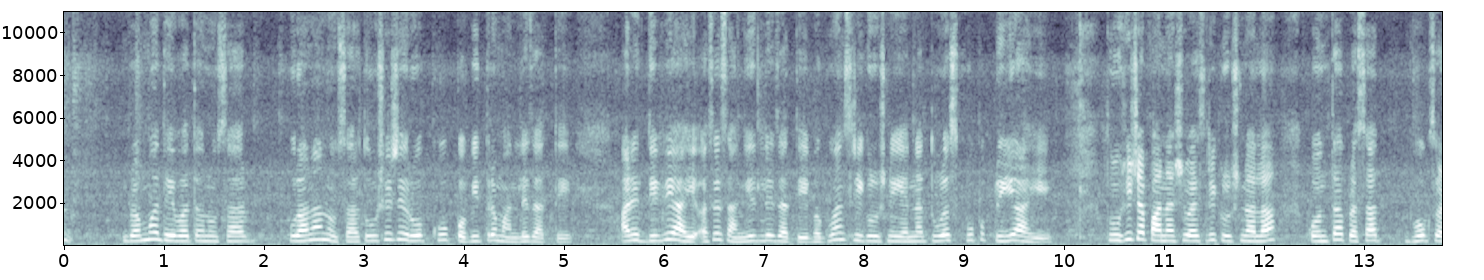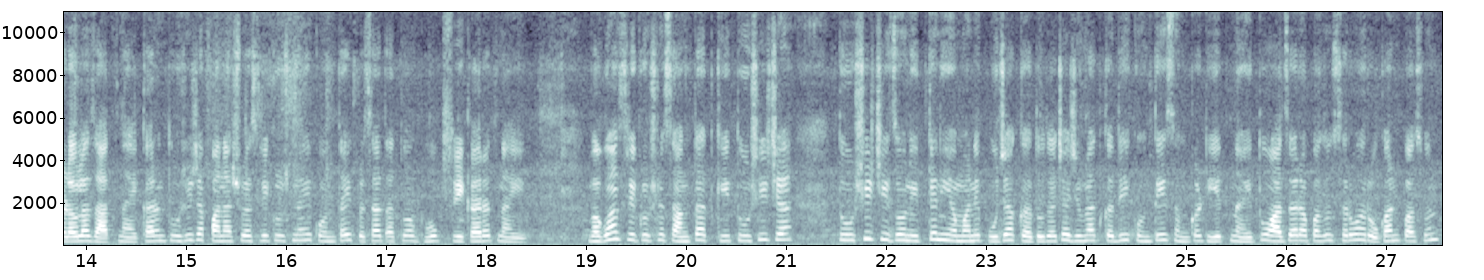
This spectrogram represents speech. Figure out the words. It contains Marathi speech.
ब्रह्मदेवतानुसार पुराणानुसार तुळशीचे रोप खूप पवित्र मानले जाते. आणि दिव्य आहे असे सांगितले जाते. भगवान श्रीकृष्ण यांना तुळस खूप प्रिय आहे. तुळशीच्या पानाशिवाय श्रीकृष्णाला कोणता प्रसाद भोग चढवला जात नाही. कारण तुळशीच्या पानाशिवाय श्रीकृष्ण हे कोणताही प्रसाद अथवा भोग स्वीकारत नाही. भगवान श्रीकृष्ण सांगतात की तुळशीच्या तुळशीची जो नित्य नियमाने पूजा करतो त्याच्या जीवनात कधी कोणतेही संकट येत नाही. तो आजारापासून सर्व रोगांपासून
